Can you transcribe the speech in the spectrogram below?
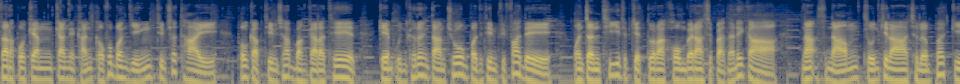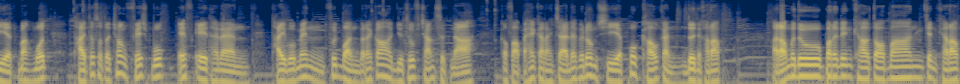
สำหรับโปรแกรมการแข่งขันของฟุตบอลหญิงทีมชาติไทย พบกับทีมชาติบังกลาเทศ เกมอุ่นเครื่องตามช่วงปฏิทินฟีฟ่าเดย์วันจันทร์ที่ 17 ตุลาคมเวลา 18 นาฬิกา ณ สนามศูนย์กีฬาเฉลิมพระเกียรติบางมด ถ่ายทอดสดทางช่อง Facebook FA Thailand ไทย w o เ e n ฟุตบอลและก็ YouTube ช้างศึกนะ ก็ฝากไปให้กำลังใจและไปร่วมเชียร์พวกเขากันด้วยนะครับ เรามาดูประเด็นข่าวต่อมากันครับ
